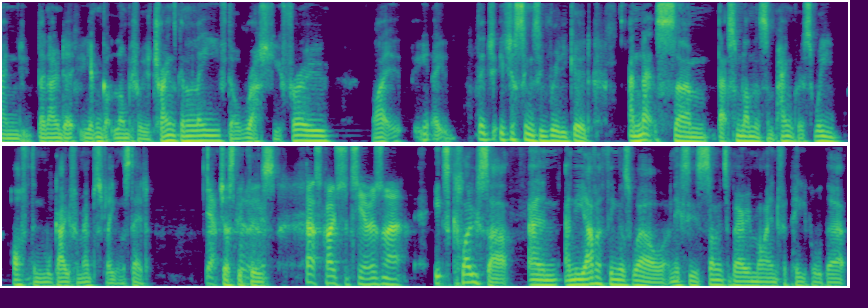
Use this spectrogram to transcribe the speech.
and they know that you haven't got long before your train's going to leave, they'll rush you through. Like you know, they, it just seems to be really good. And that's um that's from London St Pancras. We often will go from Ebbsfleet instead yeah. just because that's closer to you, isn't it? it's closer. And and the other thing as well and this is something to bear in mind for people that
